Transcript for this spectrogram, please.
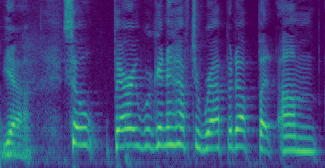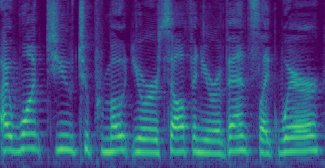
Yeah. So Barry, we're going to have to wrap it up, but um, I want you to promote yourself and your events. Like, where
